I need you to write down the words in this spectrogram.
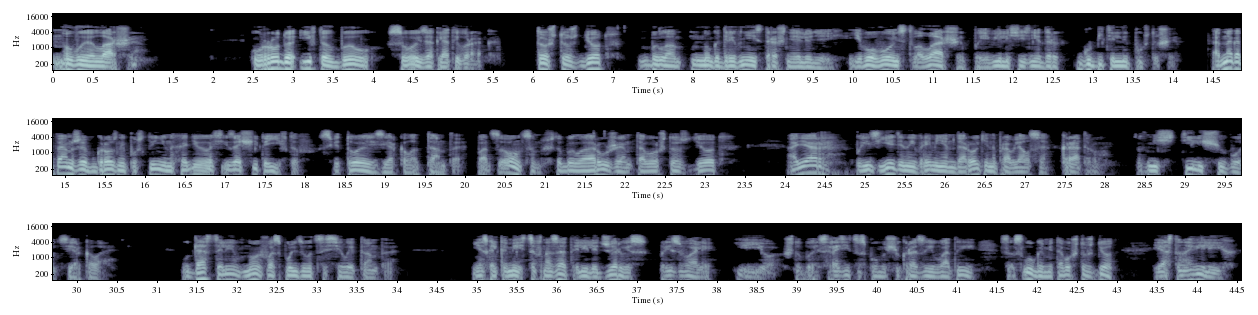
Новые Ларши У рода Ифтов был свой заклятый враг. То, что ждет, было много древнее и страшнее людей. Его воинства Ларши появились из недр губительной пустоши. Однако там же, в грозной пустыне, находилась и защита Ифтов, святое зеркало Танта, под солнцем, что было оружием того, что ждет. Аяр, по изъеденной временем дороге, направлялся к кратеру вместилищу вод зеркала. Удастся ли им вновь воспользоваться силой Танта? Несколько месяцев назад Лили Джервис призвали ее, чтобы сразиться с помощью грозы и воды со слугами того, что ждет, и остановили их.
